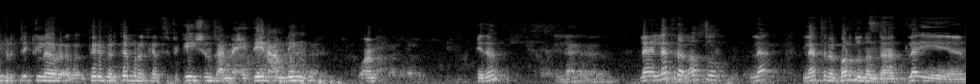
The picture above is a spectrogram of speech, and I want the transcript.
verticular peri vertebral calcifications على الناحيتين عاملين وعم... إيه ده؟ لا ال lateral أصلا لا ال lateral برضو ده أنت هتلاقي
